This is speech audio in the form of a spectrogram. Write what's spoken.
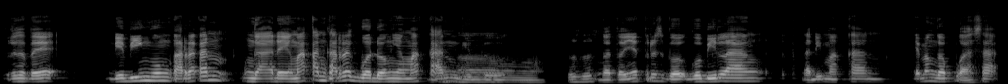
terus katanya dia bingung karena kan nggak ada yang makan karena gua doang yang makan gitu. Oh, terus terus? Gak taunya terus gue gue bilang tadi makan emang nggak puasa?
